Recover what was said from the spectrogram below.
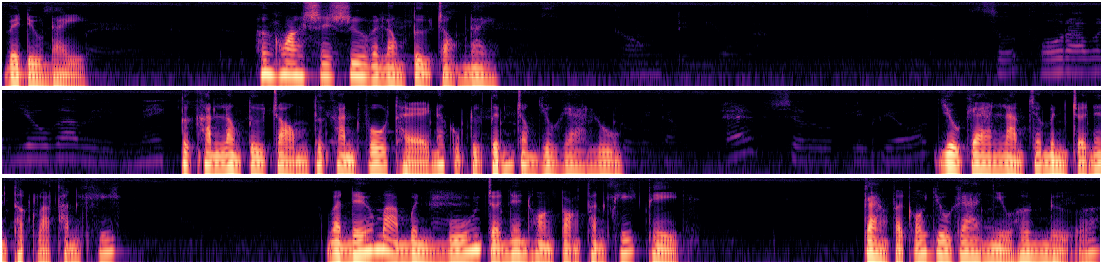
về điều này. Hân hoan say sưa về lòng tự trọng này. Thực hành lòng tự trọng thực hành vô thể nó cũng được tính trong yoga luôn. yoga làm cho mình trở nên thật là thanh khiết và nếu mà mình muốn trở nên hoàn toàn thanh khiết thì càng phải có yoga nhiều hơn nữa.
